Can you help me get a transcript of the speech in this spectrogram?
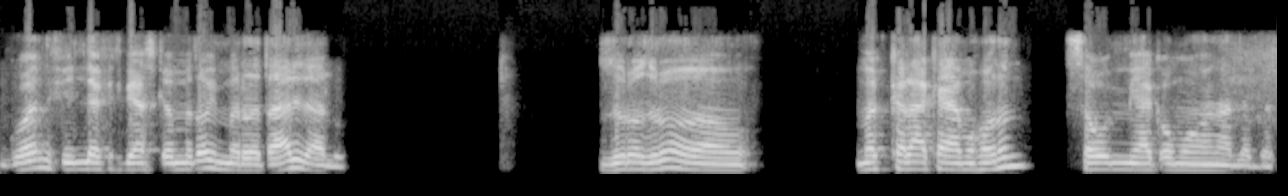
ጎን ፊት ለፊት ቢያስቀምጠው ይመረጣል ይላሉ። ዞሮ ዞሮ መከላከያ መሆኑን ሰው የሚያቀው መሆን አለበት።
